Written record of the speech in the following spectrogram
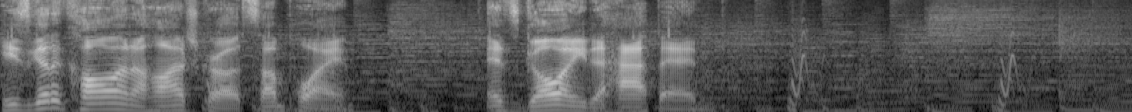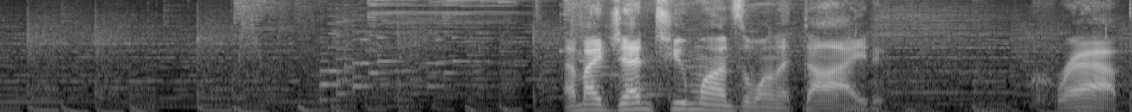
He's gonna call in a Honchkrow at some point. It's going to happen. And my Gen 2 Mon's the one that died. Crap.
